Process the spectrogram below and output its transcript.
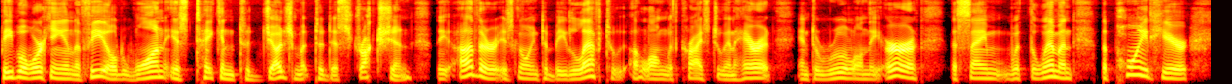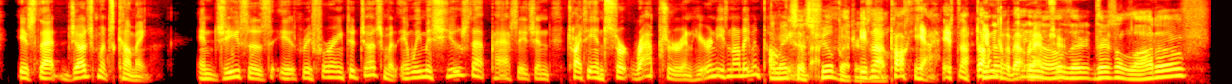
people working in the field, one is taken to judgment, to destruction. The other is going to be left to, along with Christ to inherit and to rule on the earth. The same with the women. The point here is that judgment's coming. And Jesus is referring to judgment. And we misuse that passage and try to insert rapture in here. And he's not even talking makes us about feel better. He's not talking, yeah, he's not You talking know- about you know, rapture. there, there's a lot of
